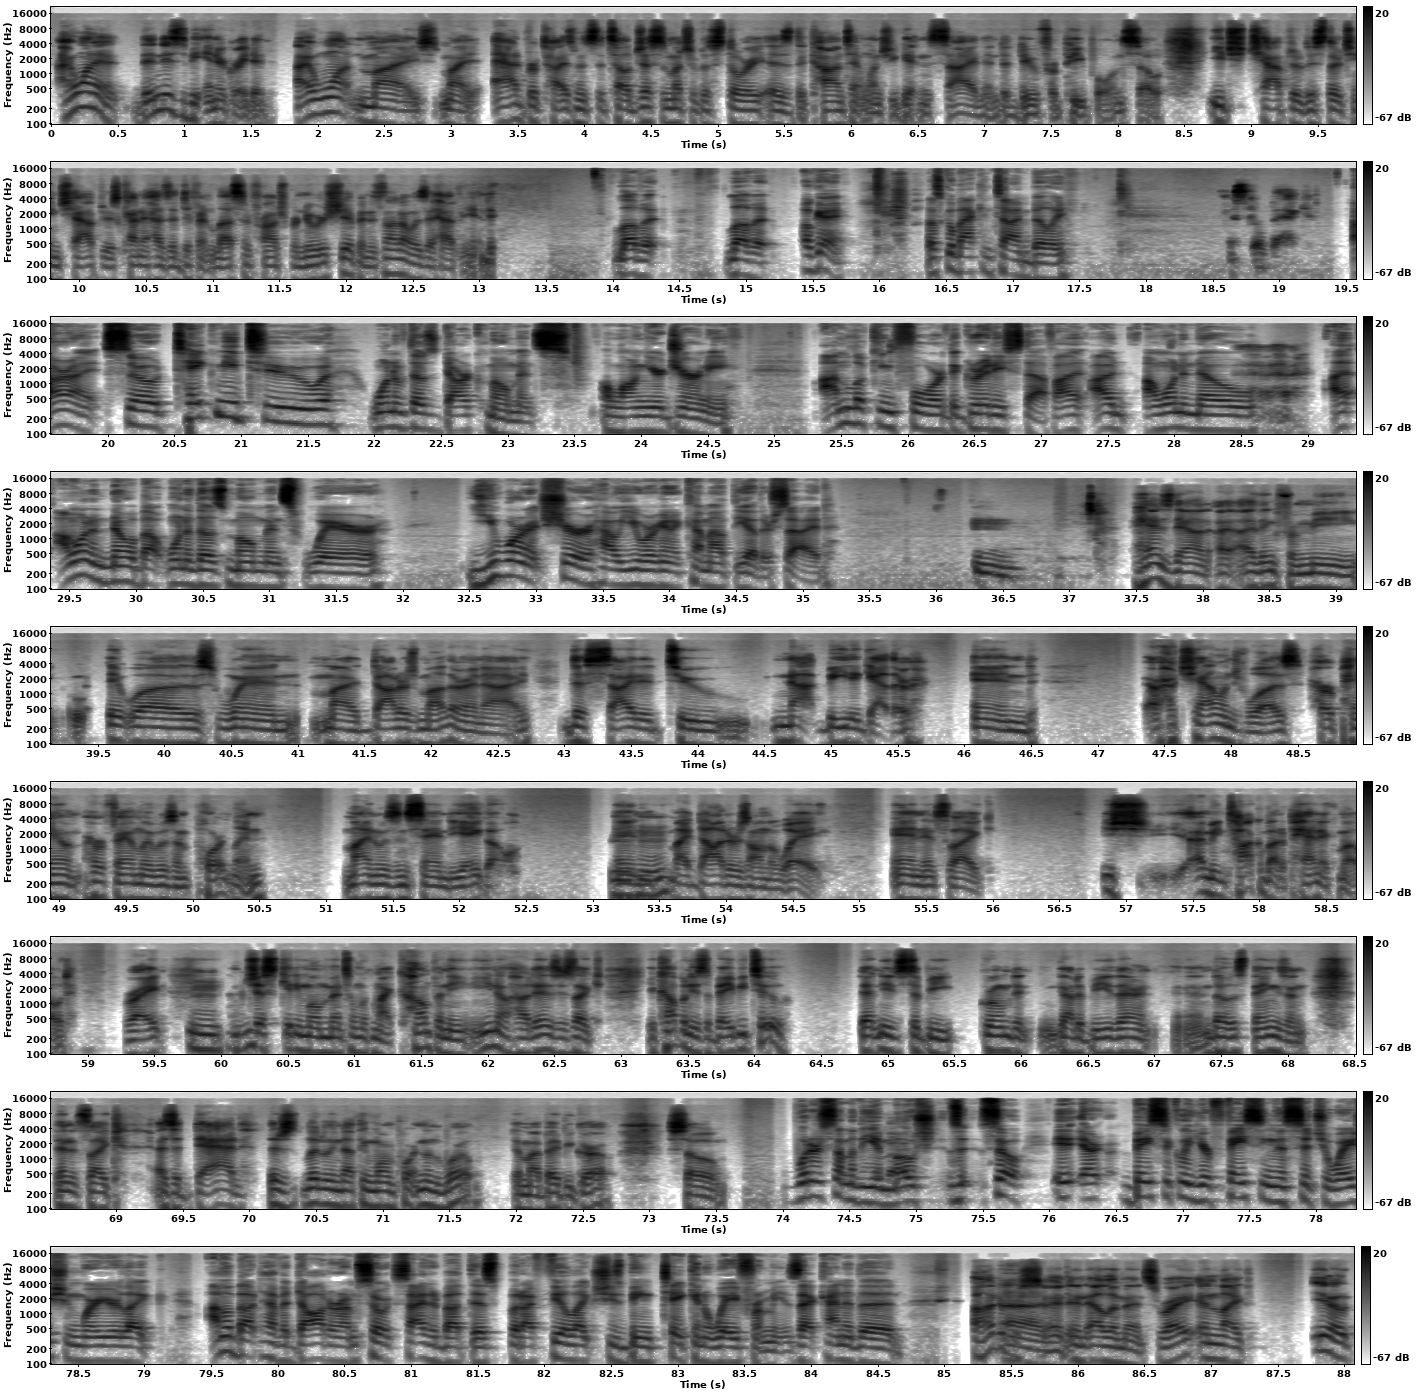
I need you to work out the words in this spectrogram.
I want to. It needs to be integrated. I want my my advertisements to tell just as much of a story as the content once you get inside and to do for people. And so each chapter of this 13 chapters kind of has a different lesson for entrepreneurship, and it's not always a happy ending. Love it, love it. Okay, let's go back in time, Billy. Let's go back. All right. So take me to one of those dark moments along your journey I'm looking for the gritty stuff. I I, I want to know I, I want to know about one of those moments where you weren't sure how you were going to come out the other side. Mm. Hands down, I, I think for me, it was when my daughter's mother and I decided to not be together, and her challenge was her pam- her family was in Portland, mine was in San Diego, and mm-hmm. my daughter's on the way and it's like i mean talk about a panic mode right? Mm-hmm. i'm just getting momentum with my company. You know how it is. It's like your company is a baby too. That needs to be groomed and you got to be there and, and, those things. And then it's like as a dad there's literally nothing more important in the world than my baby girl. So what are some of the emotions? So it, basically you're facing this situation where you're like i'm about to have a daughter. I'm so excited about this but i feel like she's being taken away from me. Is that kind of the hundred uh, percent in elements, right? And like, you know,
